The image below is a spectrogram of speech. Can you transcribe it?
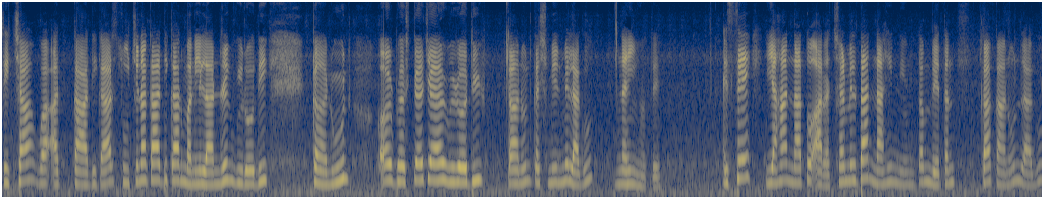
शिक्षा व का अधिकार सूचना का अधिकार मनी लॉन्ड्रिंग विरोधी कानून और भ्रष्टाचार विरोधी कानून कश्मीर में लागू नहीं होते। इससे यहाँ ना तो आरक्षण मिलता ना ही न्यूनतम वेतन का कानून लागू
